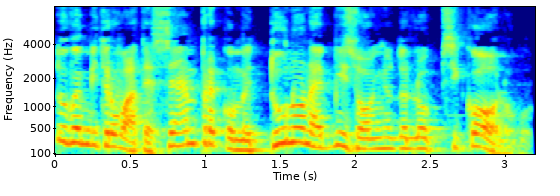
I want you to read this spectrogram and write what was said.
dove mi trovate sempre come tu non hai bisogno dello psicologo.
